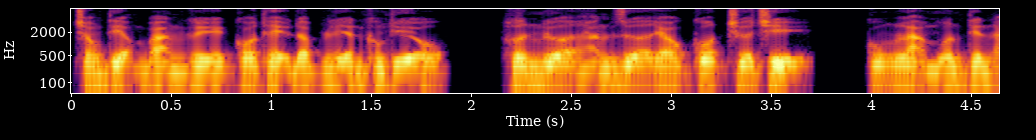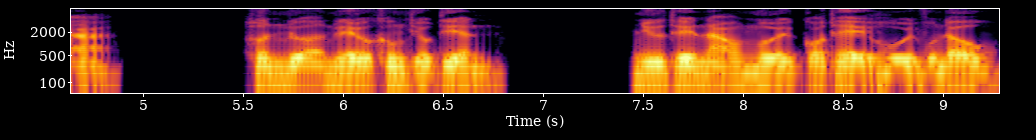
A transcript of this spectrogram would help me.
trong tiệm bàn ghế có thể đập liền không thiếu, hơn nữa hắn giữa eo cốt chữa trị, cũng là muốn tiền à. Hơn nữa nếu không thiếu tiền, như thế nào mới có thể hồi vốn đâu.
